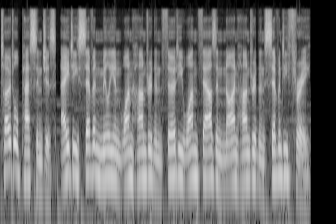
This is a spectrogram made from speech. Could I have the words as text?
Total passengers, 87,131,973.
